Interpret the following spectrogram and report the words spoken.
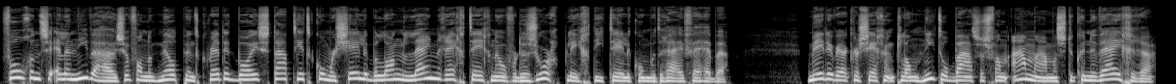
Volgens Ellen Nieuwenhuizen van het meldpunt Credit Boy staat dit commerciële belang lijnrecht tegenover de zorgplicht die telecombedrijven hebben. Medewerkers zeggen een klant niet op basis van aannames te kunnen weigeren.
